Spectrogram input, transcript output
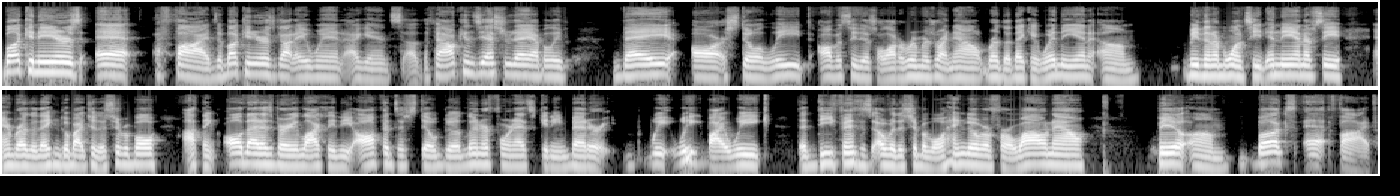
Buccaneers at five. The Buccaneers got a win against uh, the Falcons yesterday, I believe. They are still elite. Obviously, there's a lot of rumors right now whether they can win the um be the number one seed in the NFC and whether they can go back to the Super Bowl. I think all that is very likely. The offense is still good. Leonard Fournette's getting better week, week by week. The defense is over the Super Bowl hangover for a while now. Bill um Bucks at five.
